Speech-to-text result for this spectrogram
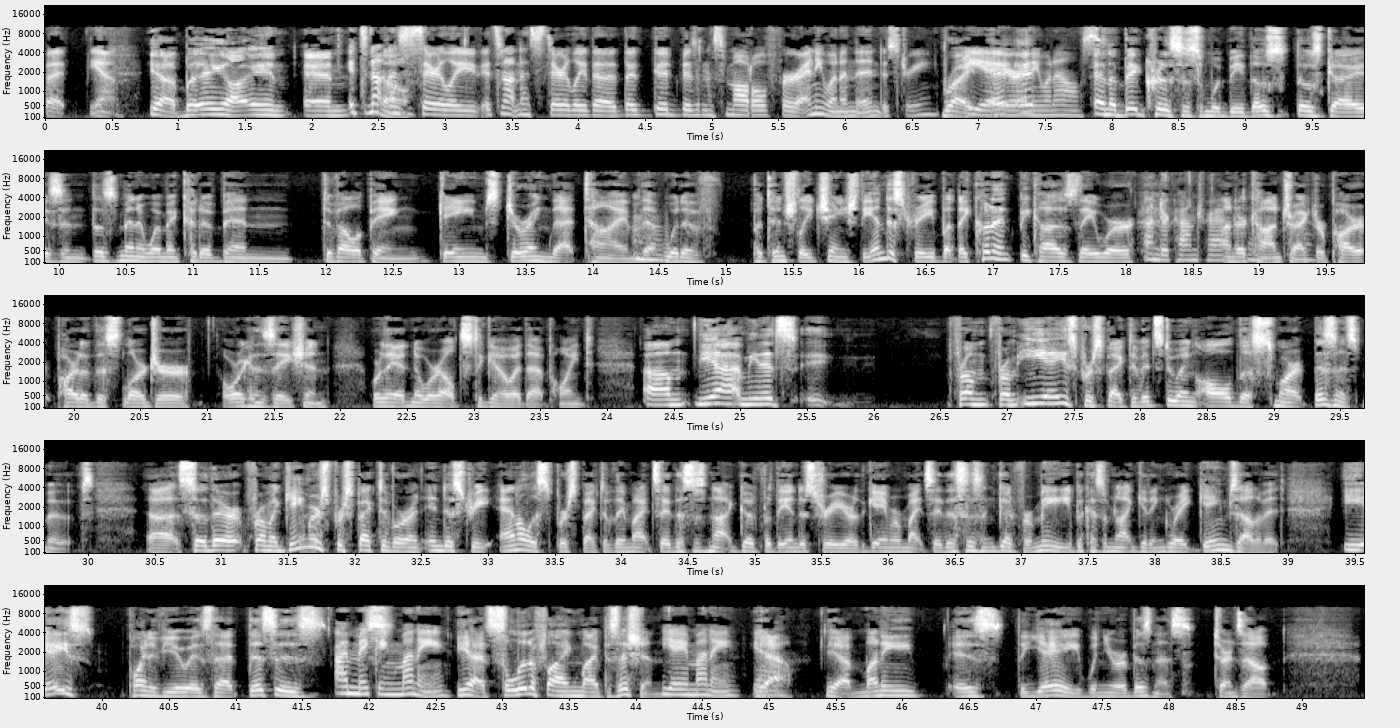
but yeah. Yeah, but you know, and and it's not no. necessarily it's not necessarily the the good business model for anyone in the industry, right? EA and, or and, anyone else. And a big criticism would be those those guys and those men and women could have been developing games during that time mm-hmm. that would have potentially changed the industry, but they couldn't because they were under contract, under contract, yeah. or part part of this larger organization where they had nowhere else to go at that point. Um, yeah, I mean it's. It, from from EA's perspective, it's doing all the smart business moves. Uh, so they're from a gamer's perspective or an industry analyst's perspective, they might say this is not good for the industry, or the gamer might say this isn't good for me because I'm not getting great games out of it. EA's point of view is that this is I'm making money. Yeah, it's solidifying my position. Yay, money. Yeah, yeah, yeah money is the yay when you're a business. Turns out.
